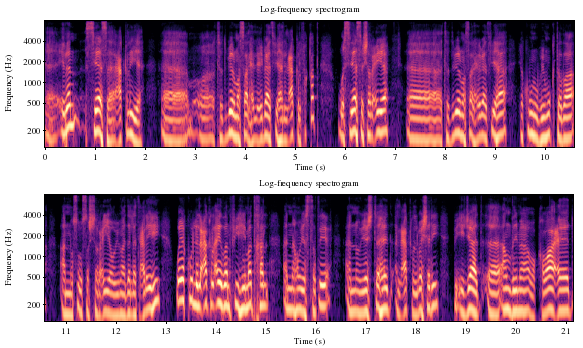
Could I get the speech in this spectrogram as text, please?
إذا السياسة عقلية آه، تدبير مصالح العباد فيها للعقل فقط وسياسة شرعية آه، تدبير مصالح العباد فيها يكون بمقتضى النصوص الشرعية وبما دلت عليه ويكون للعقل أيضا فيه مدخل أنه يستطيع أنه يجتهد العقل البشري بإيجاد آه، أنظمة وقواعد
